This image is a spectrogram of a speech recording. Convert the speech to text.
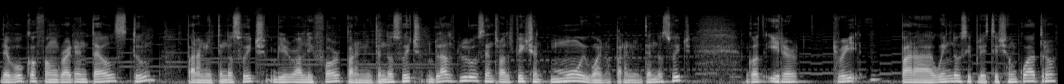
The Book of Unwritten Tales 2 para Nintendo Switch, Beer Rally 4 para Nintendo Switch, Blast Blue Central Fiction muy bueno para Nintendo Switch, God Eater 3 para Windows y PlayStation 4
